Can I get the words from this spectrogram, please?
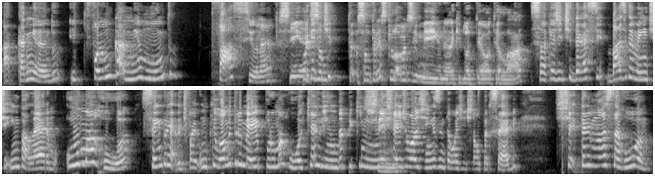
a- caminhando e foi um caminho muito fácil, né? Sim, é Porque que a são, gente- são 3,5 km, né? Aqui do hotel até lá. Só que a gente desce, basicamente, em Palermo, uma rua, sempre era. A gente vai um quilômetro e meio por uma rua que é linda, pequenininha, Sim. cheia de lojinhas, então a gente não percebe. Terminou essa rua,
